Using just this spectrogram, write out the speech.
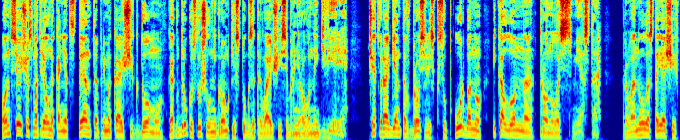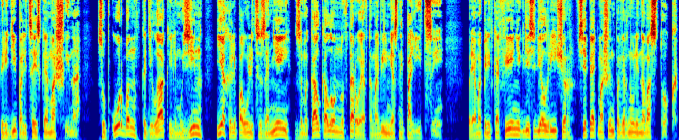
Он все еще смотрел на конец тента, примыкающий к дому, как вдруг услышал негромкий стук закрывающейся бронированной двери — Четверо агентов бросились к субурбану, и колонна тронулась с места. Рванула стоящая впереди полицейская машина. Субурбан, Кадиллак и лимузин ехали по улице за ней, замыкал колонну второй автомобиль местной полиции. Прямо перед кофейней, где сидел Ричард, все пять машин повернули на восток.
